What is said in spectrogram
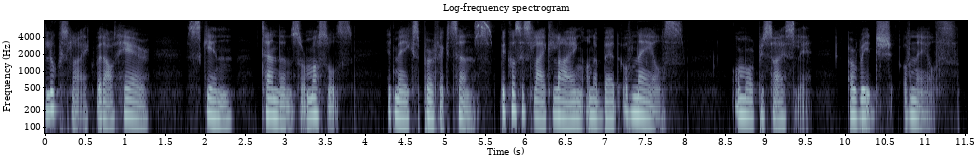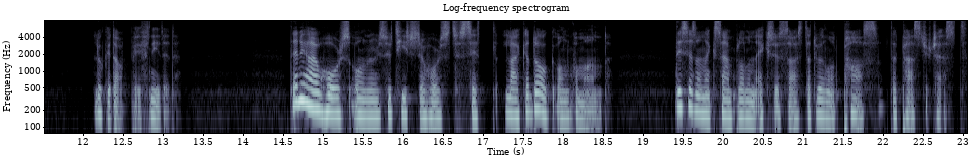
looks like without hair, skin, tendons, or muscles, it makes perfect sense because it's like lying on a bed of nails, or more precisely, a ridge of nails. Look it up if needed. Then you have horse owners who teach their horse to sit like a dog on command. This is an example of an exercise that will not pass the pasture test.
